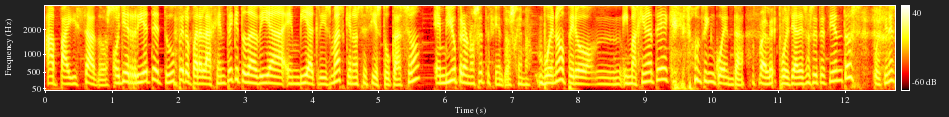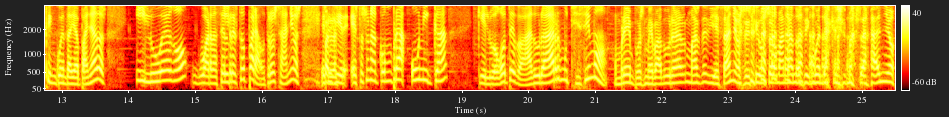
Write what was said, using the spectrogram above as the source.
apaisados. Oye, ríete tú, pero para la gente que todavía envía Christmas, que no sé si es tu caso. Envío, pero no 700, Gema. Bueno, pero mm, imagínate que son 50. Vale. Pues ya de esos 700, pues tienes 50 ya apañados. Y luego guardas el resto para otros años. Es Para las- decir, esto es una compra única que luego te va a durar muchísimo. Hombre, pues me va a durar más de 10 años si sigo solo mandando 50 Christmas al año.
